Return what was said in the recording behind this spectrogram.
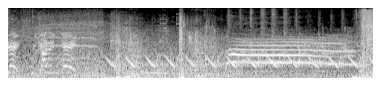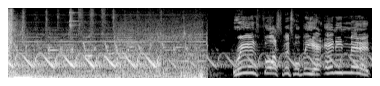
Okay, we got engaged! Reinforcements will be here any minute!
